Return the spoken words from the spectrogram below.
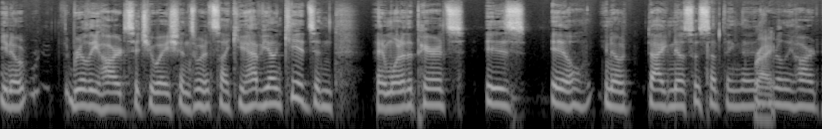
you know, really hard situations when it's like you have young kids and, and one of the parents is ill, you know, diagnosed with something that is Right. really hard.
